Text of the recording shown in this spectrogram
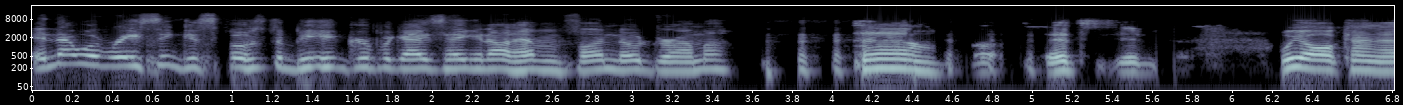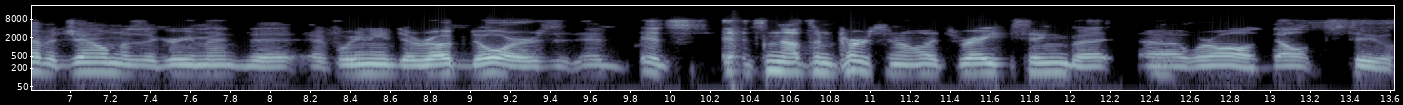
Isn't that what racing is supposed to be? A group of guys hanging out, having fun, no drama. yeah, it's it, we all kind of have a gentleman's agreement that if we need to rub doors, it, it's it's nothing personal. It's racing, but uh, we're all adults too.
